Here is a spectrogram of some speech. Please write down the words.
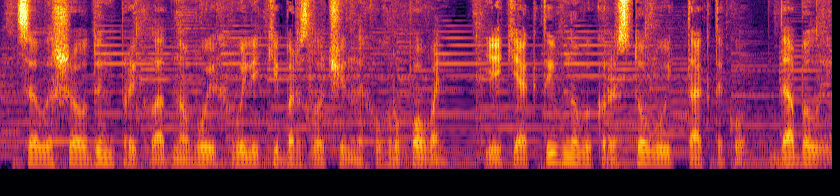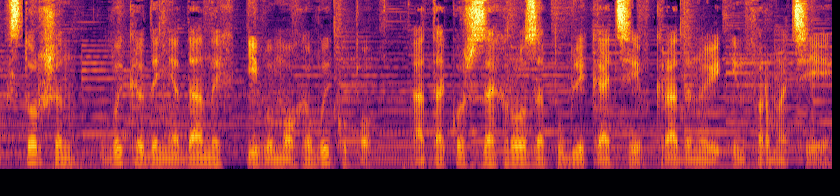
– це лише один приклад нової хвилі кіберзлочинних угруповань, які активно використовують тактику Double Extortion, викрадення даних і вимоги викупу, а також загроза публікації вкраденої інформації.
